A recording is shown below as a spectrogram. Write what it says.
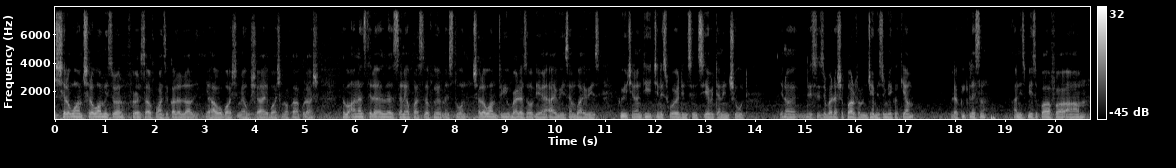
Shalom, Shalom Israel. First off, once I call a lolly, Yahweh Bashim Yahushai, Bashim Rakakulash. Give honors to the elders and the apostles of Great Millstone. Shalom to you, brothers out there in the highways and byways, preaching and teaching this word in sincerity and in truth. You know, this is your brother Shapal from James Jamaica Camp with a quick lesson. And it's based upon for, um,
